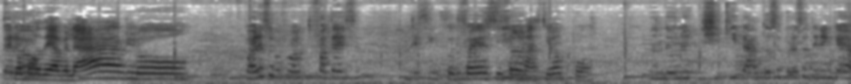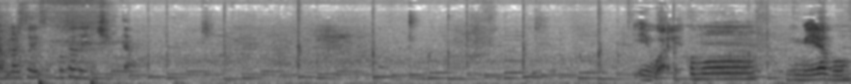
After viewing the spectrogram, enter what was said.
Pero como de hablarlo, por eso, por favor, falta des desinformación. fue desinformación, po. Donde uno es chiquita, entonces por eso tienen que hablarse de esas cosas de chiquita. Igual, es como mira, po.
